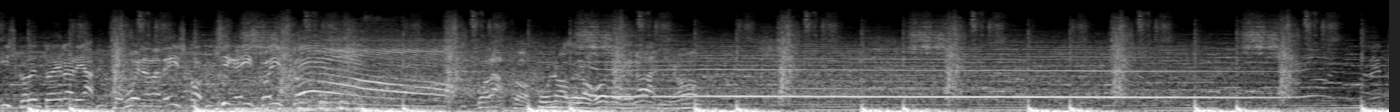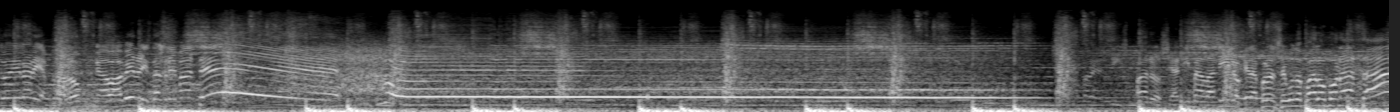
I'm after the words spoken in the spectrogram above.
Isco dentro del área, qué buena la de Isco, sigue Isco, Isco. Golazo. uno de los goles del año. Danilo, que la pone el segundo palo Morata.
